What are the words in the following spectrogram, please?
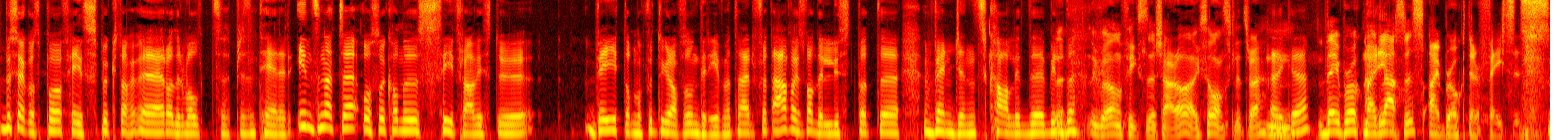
besøk oss på Facebook, da. Eh, presenterer internettet, og så kan du si fra hvis du vet om noen fotografer som driver med dette her. For jeg har faktisk veldig lyst på et uh, Vengeance Khalid-bilde. Det går an å fikse det sjøl, det er ikke så vanskelig, tror jeg. Mm. det? They broke my glasses, I broke their faces.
